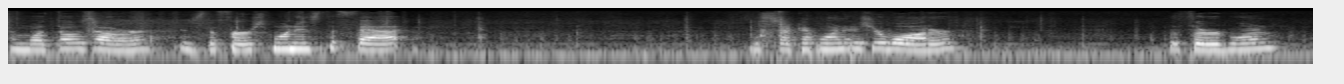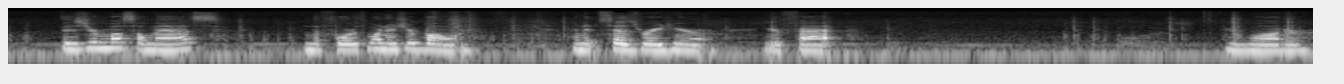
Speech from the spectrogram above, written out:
And what those are is the first one is the fat. The second one is your water. The third one is your muscle mass. And the fourth one is your bone. And it says right here, your fat, your water,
